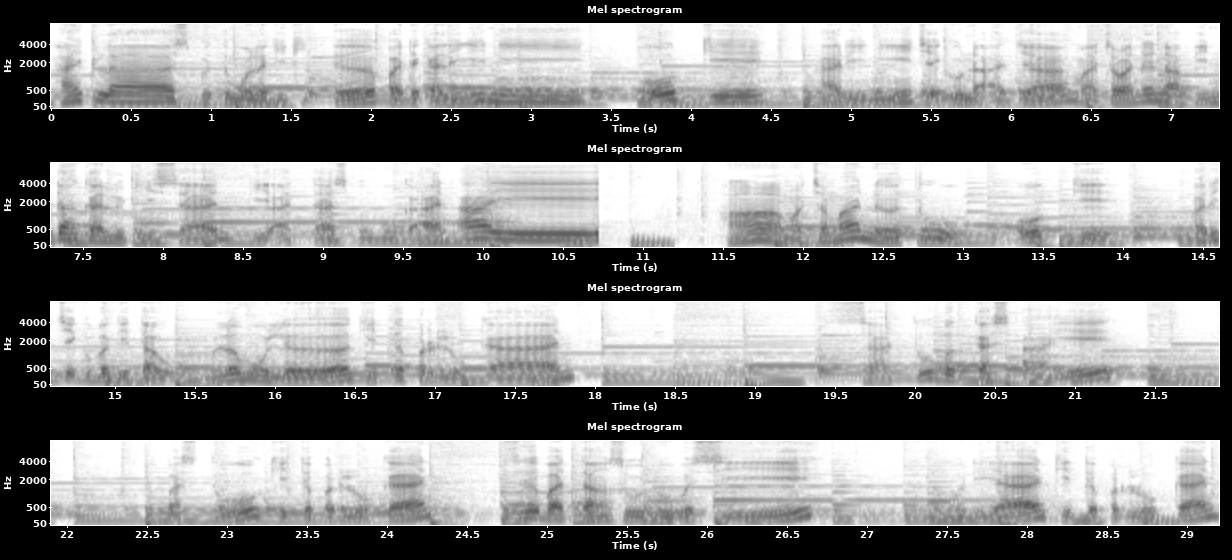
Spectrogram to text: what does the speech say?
Hai kelas, bertemu lagi kita pada kali ini. Okey, hari ini cikgu nak ajar macam mana nak pindahkan lukisan di atas permukaan air. Ha, macam mana tu? Okey, mari cikgu bagi tahu. Mula-mula kita perlukan satu bekas air. Lepas tu kita perlukan sebatang sudu besi. Kemudian kita perlukan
